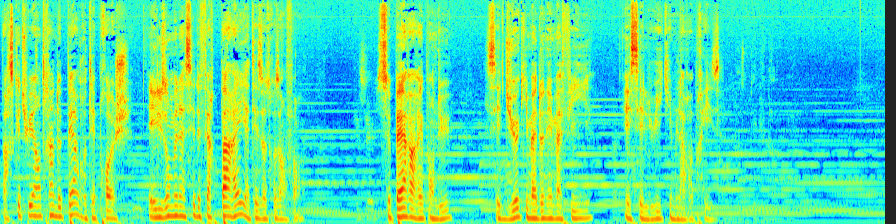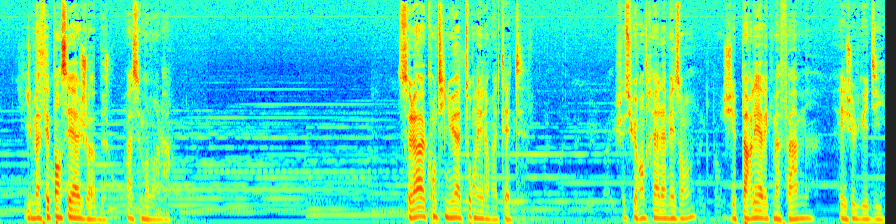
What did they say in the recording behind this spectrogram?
Parce que tu es en train de perdre tes proches, et ils ont menacé de faire pareil à tes autres enfants. Ce père a répondu, C'est Dieu qui m'a donné ma fille, et c'est lui qui me l'a reprise. Il m'a fait penser à Job à ce moment-là. Cela a continué à tourner dans ma tête. Je suis rentré à la maison, j'ai parlé avec ma femme et je lui ai dit,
